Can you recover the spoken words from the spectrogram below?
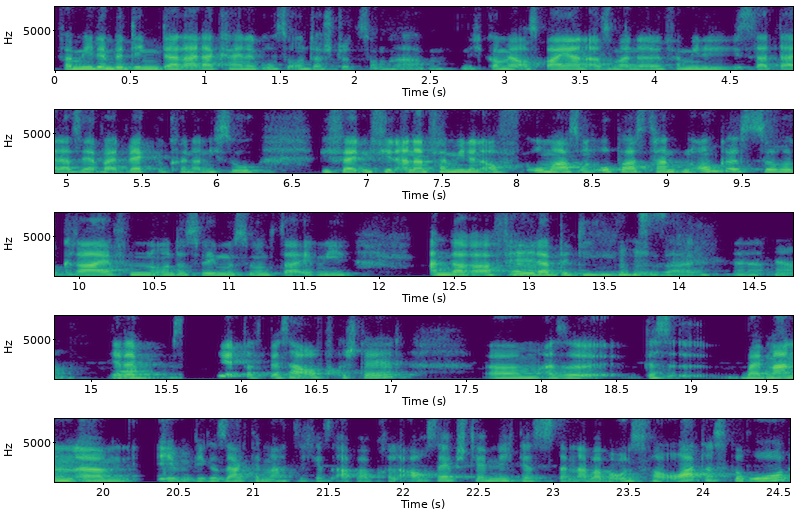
familienbedingt da leider keine große Unterstützung haben. Ich komme ja aus Bayern, also meine Familie ist da leider sehr weit weg. Wir können da nicht so, wie fällt in vielen anderen Familien, auf Omas und Opas, Tanten, Onkels zurückgreifen und deswegen müssen wir uns da irgendwie anderer Felder bedienen sozusagen. Ja, ja. ja da sind wir etwas besser aufgestellt. Ähm, also das, mein Mann, ähm, eben wie gesagt, der macht sich jetzt ab April auch selbstständig. Das ist dann aber bei uns vor Ort das Büro,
